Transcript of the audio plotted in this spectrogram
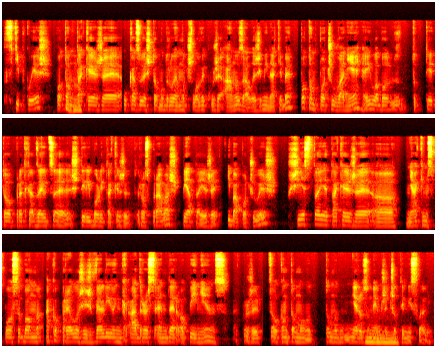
vtipkuješ, potom mm-hmm. také, že ukazuješ tomu druhému človeku, že áno, záleží mi na tebe. Potom počúvanie, hej, lebo to, tieto predchádzajúce štyri boli také, že rozprávaš, piata je, že iba počuješ, Šiesto je také, že uh, nejakým spôsobom ako preložíš valuing others and their opinions. Akože celkom tomu tomu nerozumiem, mm. že čo ty mysleli.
